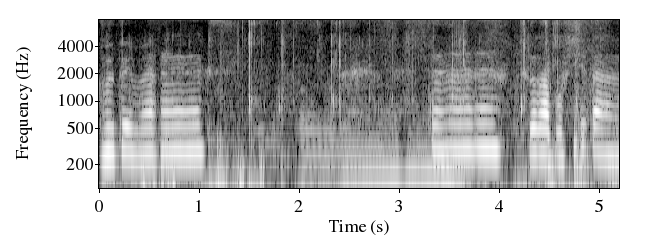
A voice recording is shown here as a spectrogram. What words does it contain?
후드막스. 자, 들어가 봅시다.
